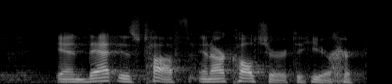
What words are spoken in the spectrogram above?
Amen. And that is tough in our culture to hear,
